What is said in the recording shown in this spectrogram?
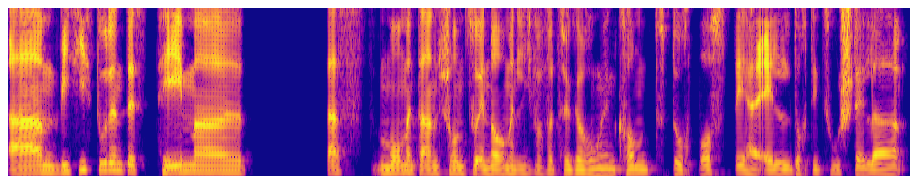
Ähm, wie siehst du denn das Thema, dass momentan schon zu enormen Lieferverzögerungen kommt durch Post, DHL, durch die Zusteller?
